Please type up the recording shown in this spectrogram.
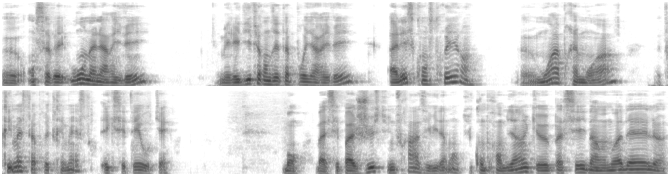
on savait où on allait arriver, mais les différentes étapes pour y arriver allaient se construire euh, mois après mois, trimestre après trimestre, et que c'était OK. Bon, bah, c'est pas juste une phrase, évidemment. Tu comprends bien que passer d'un modèle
